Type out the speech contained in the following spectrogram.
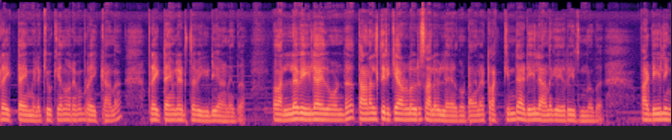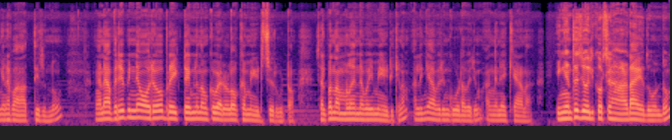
ബ്രേക്ക് ടൈമിൽ ക്യൂ കെ എന്ന് പറയുമ്പോൾ ബ്രേക്കാണ് ബ്രേക്ക് ടൈമിൽ എടുത്ത വീഡിയോ ആണിത് അപ്പോൾ നല്ല വെയിലായതുകൊണ്ട് തണൽ തണലത്തിരിക്കാനുള്ള ഒരു സ്ഥലമില്ലായിരുന്നു കേട്ടോ അങ്ങനെ ട്രക്കിന്റെ അടിയിലാണ് കയറി ഇരുന്നത് അപ്പോൾ അടിയിൽ ഇങ്ങനെ പാത്തിരുന്നു. അങ്ങനെ അവർ പിന്നെ ഓരോ ബ്രേക്ക് ടൈമിൽ നമുക്ക് വെള്ളമൊക്കെ മേടിച്ചു തരും കേട്ടോ ചിലപ്പോൾ നമ്മൾ തന്നെ പോയി മേടിക്കണം അല്ലെങ്കിൽ അവരും കൂടെ വരും അങ്ങനെയൊക്കെയാണ്. ഇങ്ങനത്തെ ജോലി കുറച്ച് ഹാർഡായതുകൊണ്ടും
